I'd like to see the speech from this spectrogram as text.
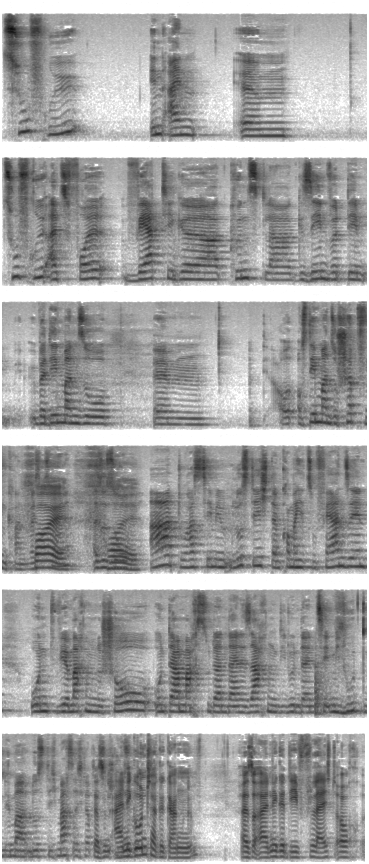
zu früh in ein ähm, zu früh als vollwertiger Künstler gesehen wird, dem, über den man so ähm, aus, dem man so schöpfen kann. Weißt du, Voll? Also voll. so, ah, du hast zehn Minuten lustig, dann komm mal hier zum Fernsehen und wir machen eine Show und da machst du dann deine Sachen, die du in deinen zehn Minuten immer lustig machst. Also ich glaub, Da sind einige so- untergegangen, ne? Also einige, die vielleicht auch äh,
